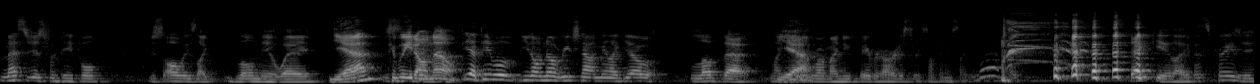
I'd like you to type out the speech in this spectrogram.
messages from people just always like blown me away. Yeah? Just People you don't know. Yeah, people you don't know reaching out and being like, "Yo, love that." Like Yeah. you're one of my new favorite artists or something. It's like, what? Thank you. Like that's crazy.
